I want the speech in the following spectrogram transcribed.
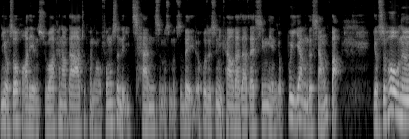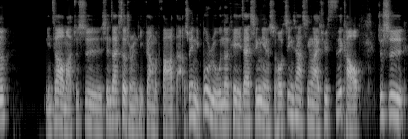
你有时候滑脸书啊，看到大家就可能有丰盛的一餐什么什么之类的，或者是你看到大家在新年有不一样的想法，有时候呢。你知道吗？就是现在社群人体非常的发达，所以你不如呢，可以在新年的时候静下心来去思考，就是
